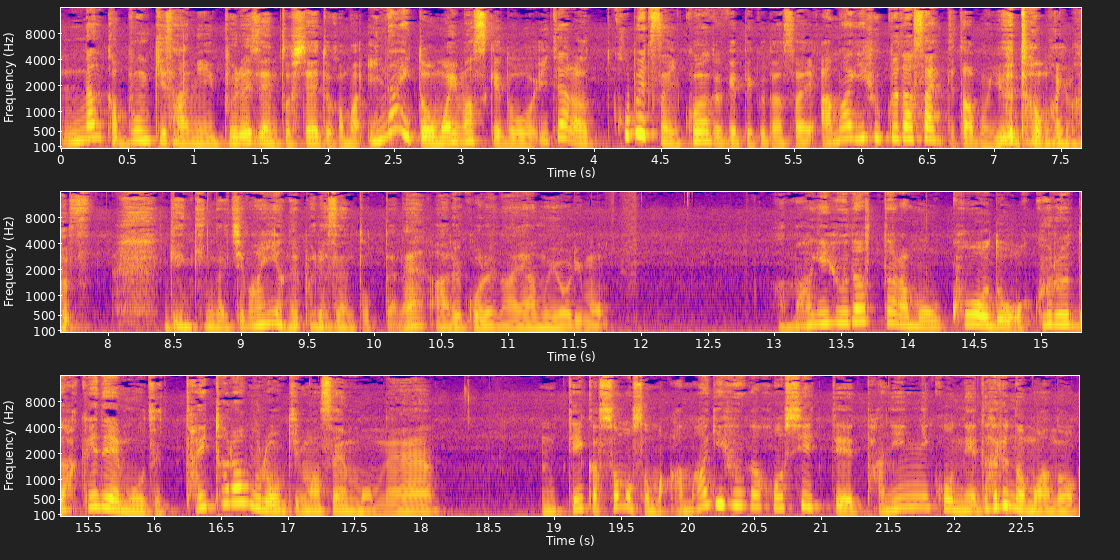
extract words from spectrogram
なんか文紀さんにプレゼントしたいとか、まあ、いないと思いますけどいたら個別に声かけてください。天城服くださいって多分言うと思います。現金が一番いいよねプレゼントってね。あれこれ悩むよりも。天城府だったらもうコードを送るだけでもう絶対トラブル起きませんもんね。うん、ていうかそもそも天城府が欲しいって他人にこうねだるのもあの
